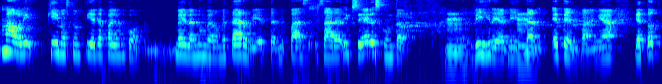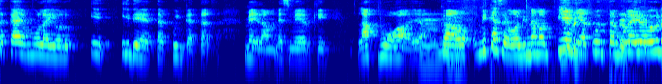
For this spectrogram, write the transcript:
mä olin kiinnostunut tiedä paljonko meillä numeromme tarvii, että me pääs, saadaan yksi eduskunta mm. vihreä niitä mm. eteenpäin. Ja, ja totta kai mulla ei ollut idea, että kuinka että meillä on esimerkiksi Lapua ja mm. Kau, mikä se oli, nämä pieniä kunta, mulla ei ollut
